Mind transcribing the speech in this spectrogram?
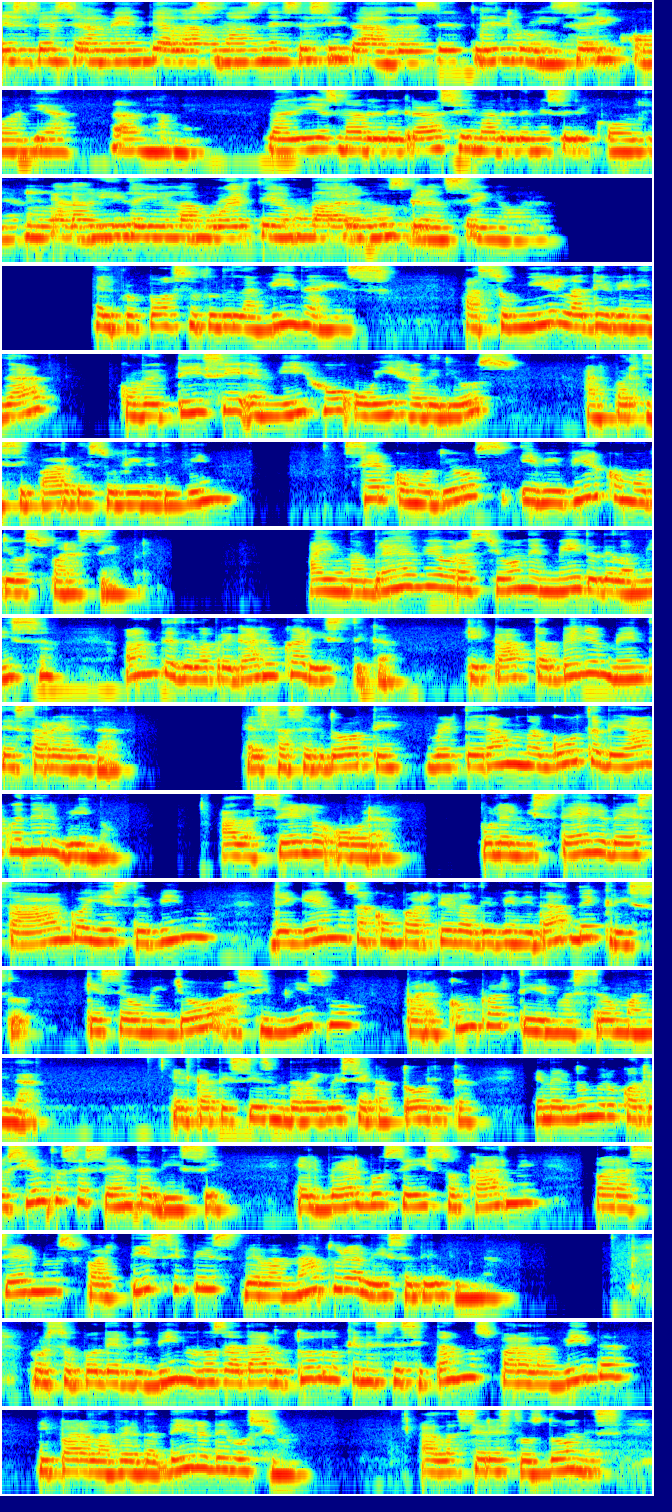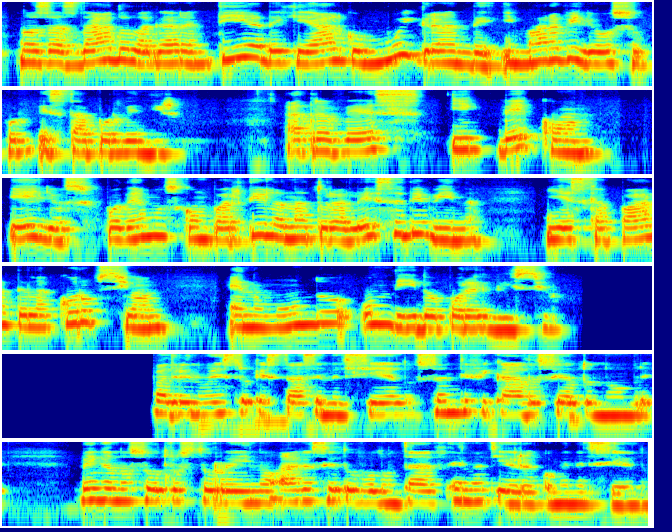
especialmente a las más necesitadas de tu, misericordia. Amén. María es Madre de Gracia y Madre de Misericordia. En la vida y en la muerte, amparanos, Gran Señor. El propósito de la vida es asumir la divinidad, convertirse en hijo o hija de Dios al participar de su vida divina, ser como Dios y vivir como Dios para siempre. Hay una breve oración en medio de la misa antes de la plegaria eucarística que capta bellamente esta realidad. El sacerdote verterá una gota de agua en el vino. Al hacerlo, ora. Por el misterio de esta agua y este vino, lleguemos a compartir la divinidad de Cristo, que se humilló a sí mismo para compartir nuestra humanidad. El Catecismo de la Iglesia Católica, en el número 460, dice, el Verbo se hizo carne para hacernos partícipes de la naturaleza divina. Por su poder divino nos ha dado todo lo que necesitamos para la vida y para la verdadera devoción. Al hacer estos dones, nos has dado la garantía de que algo muy grande y maravilloso está por venir. A través y de con ellos podemos compartir la naturaleza divina y escapar de la corrupción en un mundo hundido por el vicio. Padre nuestro que estás en el cielo, santificado sea tu nombre. Venga a nosotros tu reino, hágase tu voluntad en la tierra como en el cielo.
